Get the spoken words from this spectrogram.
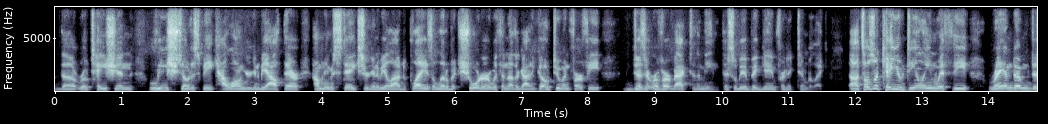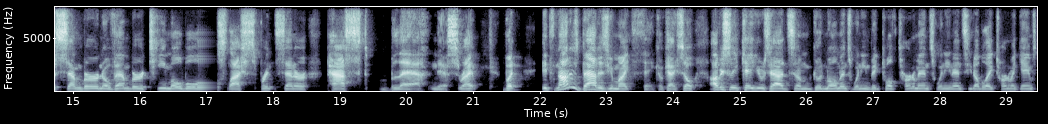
the rotation leash, so to speak, how long you're going to be out there, how many mistakes you're going to be allowed to play is a little bit shorter with another guy to go to in Furphy. Does it revert back to the mean? This will be a big game for Nick Timberlake. Uh, it's also KU dealing with the random December, November T-Mobile slash Sprint Center past blahness, right? But it's not as bad as you might think. Okay, so obviously KU's had some good moments, winning Big 12 tournaments, winning NCAA tournament games.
